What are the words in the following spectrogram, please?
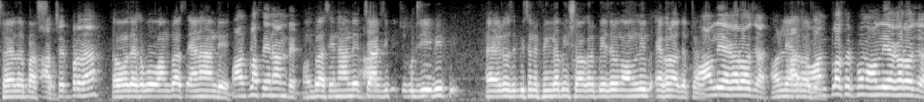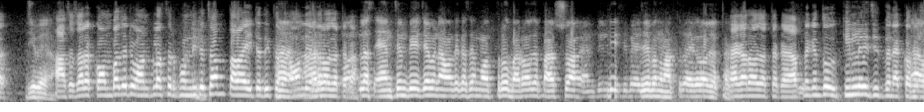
ছয় হাজার পাঁচশো। আচ্ছা, দেখাবো ওয়ান আচ্ছা। ফিঙ্গারপ্রিন্ট হ্যাঁ, সহকারে এগারো হাজার টাকা। অনলি এগারো হাজার। আচ্ছা, হাজার। এর ফোন অনলি এগারো হাজার। জি ভাই আচ্ছা যারা কম এর ফোন নিতে চান তারা এটা অনলি 11000 টাকা। পেয়ে যাবেন আমাদের কাছে মাত্র পেয়ে যাবেন মাত্র 11000 টাকা। আপনি কিন্তু কিনলেই জিতবেন এক কথা। হ্যাঁ,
